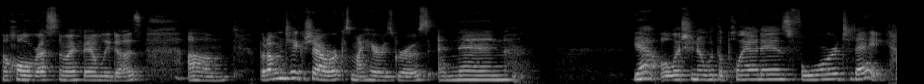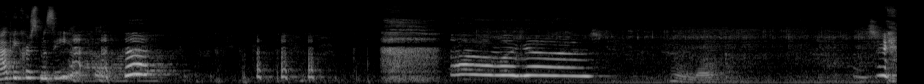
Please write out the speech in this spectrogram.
The whole rest of my family does. Um, but I'm gonna take a shower because my hair is gross, and then yeah, I'll let you know what the plan is for today. Happy Christmas Eve! oh my gosh! She-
